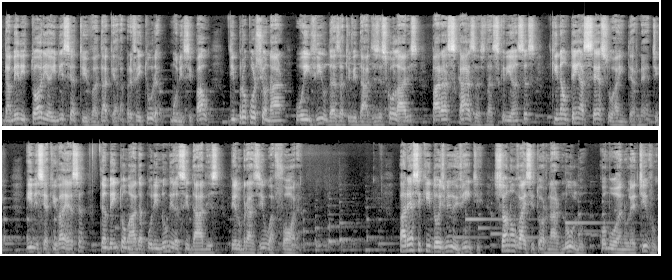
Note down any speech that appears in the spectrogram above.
da meritória iniciativa daquela prefeitura municipal de proporcionar o envio das atividades escolares para as casas das crianças que não têm acesso à internet. Iniciativa essa também tomada por inúmeras cidades pelo Brasil afora. Parece que 2020 só não vai se tornar nulo como ano letivo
